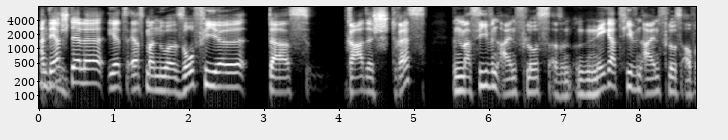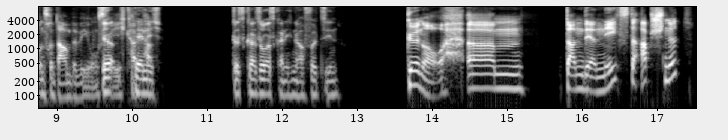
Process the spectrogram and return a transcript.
An der Stelle jetzt erstmal nur so viel, dass gerade Stress einen massiven Einfluss, also einen negativen Einfluss auf unsere Darmbewegungsfähigkeit ja, hat. Ich. Das kann, sowas kann ich nachvollziehen. Genau. Ähm, dann der nächste Abschnitt,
